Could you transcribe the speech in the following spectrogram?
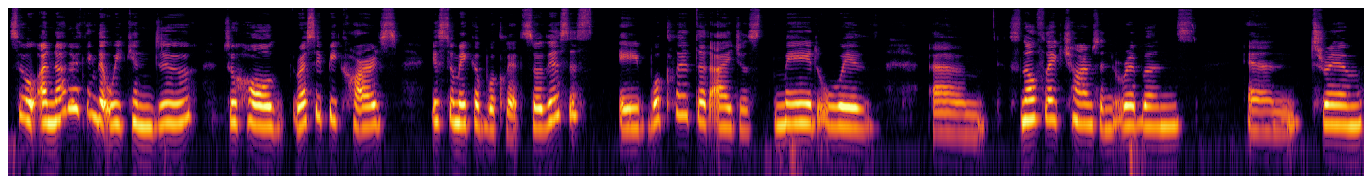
so another thing that we can do to hold recipe cards is to make a booklet. So this is a booklet that I just made with um, snowflake charms and ribbons and trim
